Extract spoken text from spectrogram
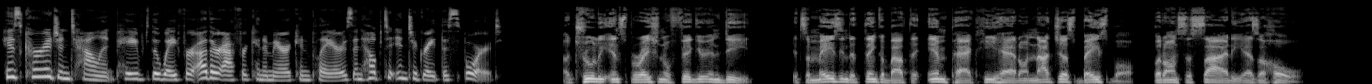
His courage and talent paved the way for other African American players and helped to integrate the sport. A truly inspirational figure indeed. It's amazing to think about the impact he had on not just baseball, but on society as a whole.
